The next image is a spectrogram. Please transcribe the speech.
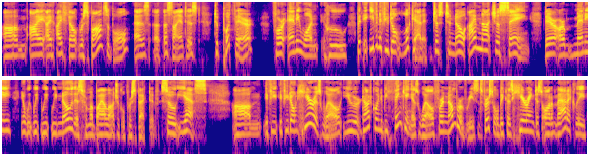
um, I, I, I, felt responsible as a, a, scientist to put there for anyone who, but even if you don't look at it, just to know, I'm not just saying there are many, you know, we, we, we know this from a biological perspective. So yes, um, if you if you don't hear as well, you're not going to be thinking as well for a number of reasons. First of all, because hearing just automatically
